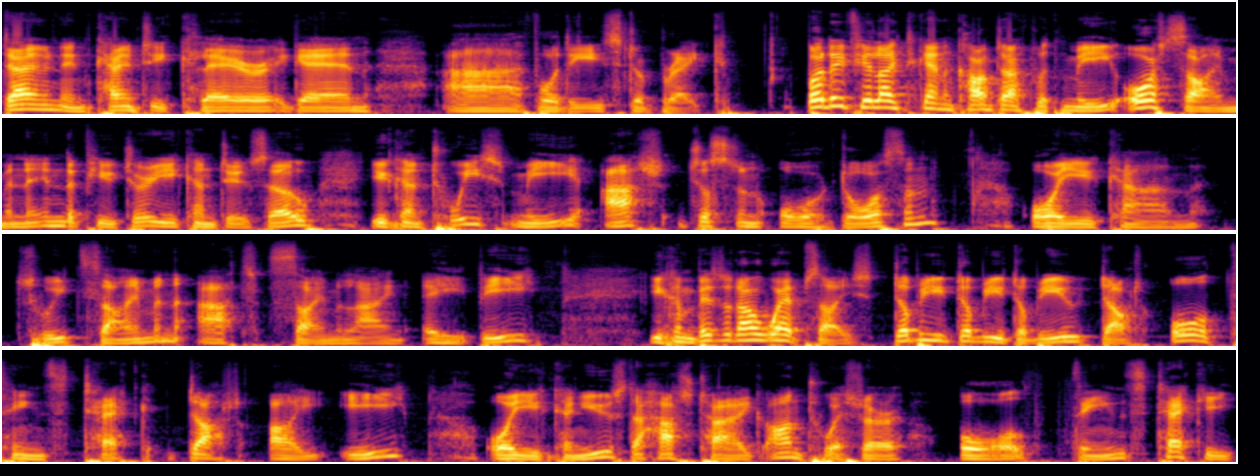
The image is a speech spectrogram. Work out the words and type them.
down in County Clare again uh, for the Easter break. But if you'd like to get in contact with me or Simon in the future, you can do so. You can tweet me at Justin or Dawson, or you can tweet Simon at Simon Lang AB. You can visit our website www.allthingstech.ie or you can use the hashtag on Twitter allthingstechie.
